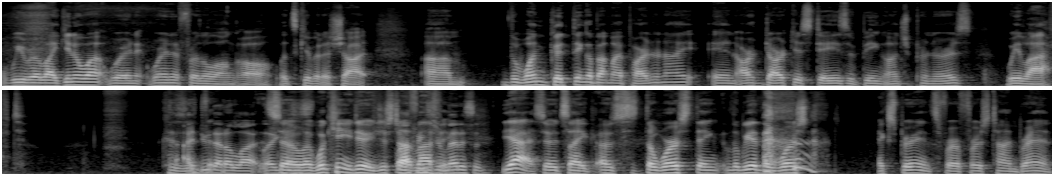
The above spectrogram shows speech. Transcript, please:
we were like, you know what, we're in it. We're in it for the long haul. Let's give it a shot. Um, the one good thing about my partner and I, in our darkest days of being entrepreneurs, we laughed. Cause I it- do that a lot. Like, so like, what can you do? You just start laughing. your medicine. Yeah, so it's like uh, s- the worst thing. We had the worst experience for a first time brand.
